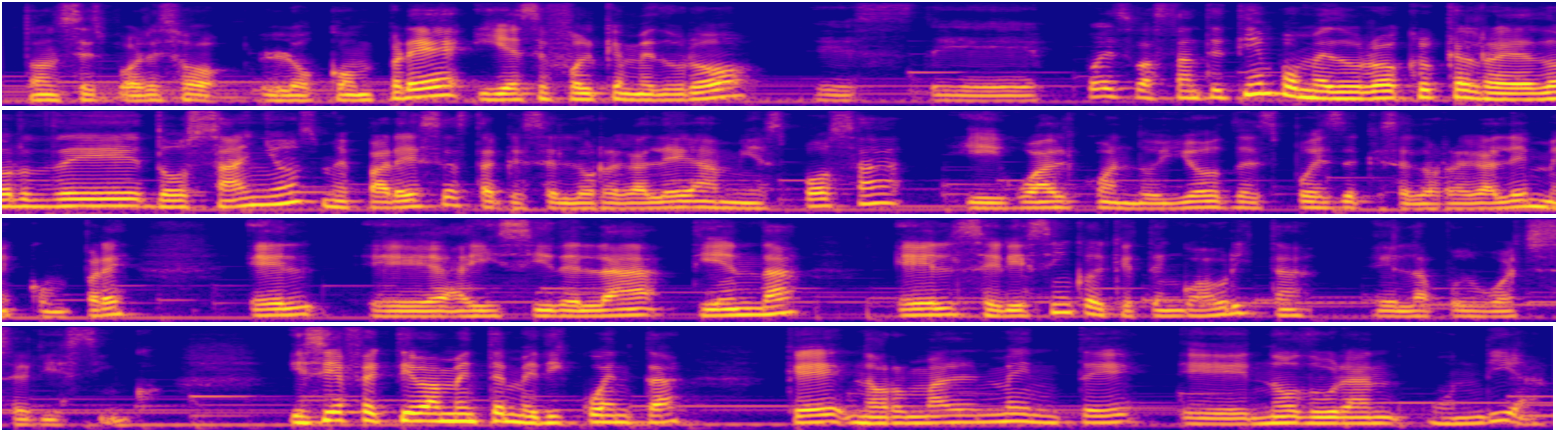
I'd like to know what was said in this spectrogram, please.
Entonces, por eso lo compré y ese fue el que me duró este, pues bastante tiempo. Me duró creo que alrededor de dos años, me parece, hasta que se lo regalé a mi esposa. Igual cuando yo después de que se lo regalé me compré el, eh, ahí sí de la tienda, el Serie 5, el que tengo ahorita, el Apple Watch Serie 5. Y sí, efectivamente me di cuenta que normalmente eh, no duran un día.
